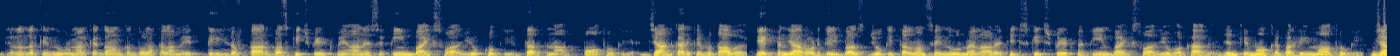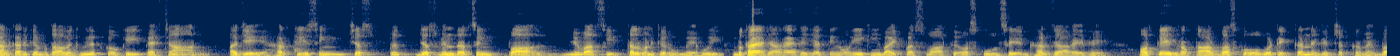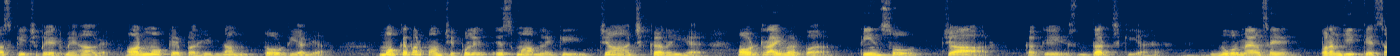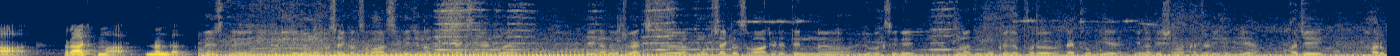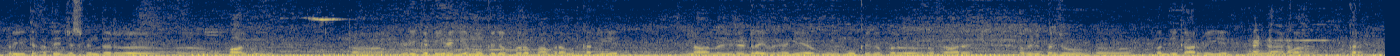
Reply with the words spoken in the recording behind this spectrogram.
जलंधर के नूरमहल के गाँव कंदोला कला में तेज रफ्तार बस की चपेट में आने से तीन बाइक सवार युवकों की दर्दनाक मौत हो गई है। जानकारी के मुताबिक एक पंजाब रोड की बस जो कि तलवन से नूरमहल आ रही थी जिसकी चपेट में तीन बाइक सवार युवक आ गए जिनकी मौके पर ही मौत हो गई। जानकारी के मुताबिक मृतकों की पहचान अजय हरप्रीत सिंह जस, जसविंदर सिंह पाल निवासी तलवन के रूप में हुई। बताया जा रहा है की यह तीनों एक ही बाइक पर सवार थे और स्कूल से घर जा रहे थे। और तेज रफ्तार बस को ओवरटेक करने के चक्कर में बस की चपेट में आ गए और मौके पर ही दम तोड़ दिया गया। मौके पर पहुँची पुलिस इस मामले की जाँच कर रही है और ड्राइवर पर 304 का केस दर्ज किया है। नूर महल से परमजीत के साथ राजकुमार नंगल। इकती मोटरसाइकिल सवार से जिन्होंने एक्सीडेंट हुआ ਤੇ ਇਹਨਾਂ ਦੇ ਵਿੱਚੋਂ ਐਕਸ- ਮੋਟਰਸਾਈਕਲ ਸਵਾਰ ਜਿਹੜੇ ਤਿੰਨ ਯੁਵਕ ਸੀਗੇ ਉਹਨਾਂ ਦੀ ਮੌਕੇ ਦੇ ਉੱਪਰ ਡੈਥ ਹੋ ਗਈ ਹੈ। ਇਹਨਾਂ ਦੀ ਸ਼ਨਾਖਤ ਜਿਹੜੀ ਹੈਗੀ ਹੈ ਅਜੇ ਹਰਪ੍ਰੀਤ ਅਤੇ ਜਸਵਿੰਦਰ ਅ, ਪਾਲ ਹੋਈ ਹੈ। ਤਾਂ ਜਿਹੜੀ ਗੱਡੀ ਹੈਗੀ ਹੈ ਮੌਕੇ ਦੇ ਉੱਪਰ ਆਪਾਂ ਬਰਾਮਦ ਕਰ ਲਈਏ। ਨਾਲ ਜਿਹੜੇ ਡਰਾਈਵਰ ਹੈਗੇ ਆ ਉਹ ਮੌਕੇ ਦੇ ਉੱਪਰ ਫਰਾਰ ਹੈ। ਅਬ ਇਹਦੇ ਉੱਪਰ ਜੋ ਅ, ਬੰਦੀ ਕਾਰਵਾਈ ਹੈ ਉਹ ਆਪਾਂ ਕਰਾਂਗੇ।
